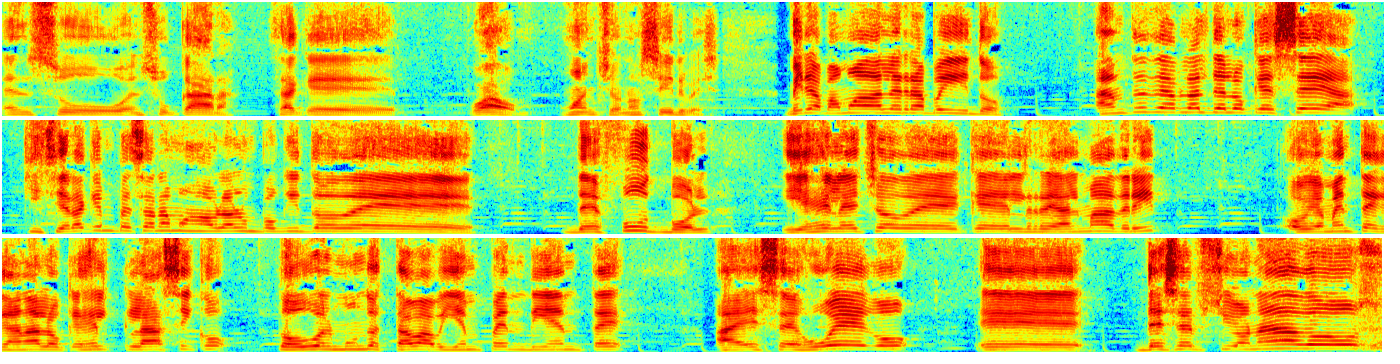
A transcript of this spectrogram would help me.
en, su, en su cara. O sea que, wow, Juancho, no sirves. Mira, vamos a darle rapidito. Antes de hablar de lo que sea, quisiera que empezáramos a hablar un poquito de, de fútbol. Y es el hecho de que el Real Madrid, obviamente, gana lo que es el clásico. Todo el mundo estaba bien pendiente a ese juego. Eh, decepcionados,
